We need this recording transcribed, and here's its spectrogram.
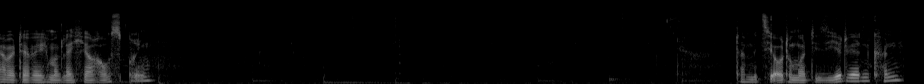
Aber der werde ich mal gleich hier rausbringen. Damit sie automatisiert werden können.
